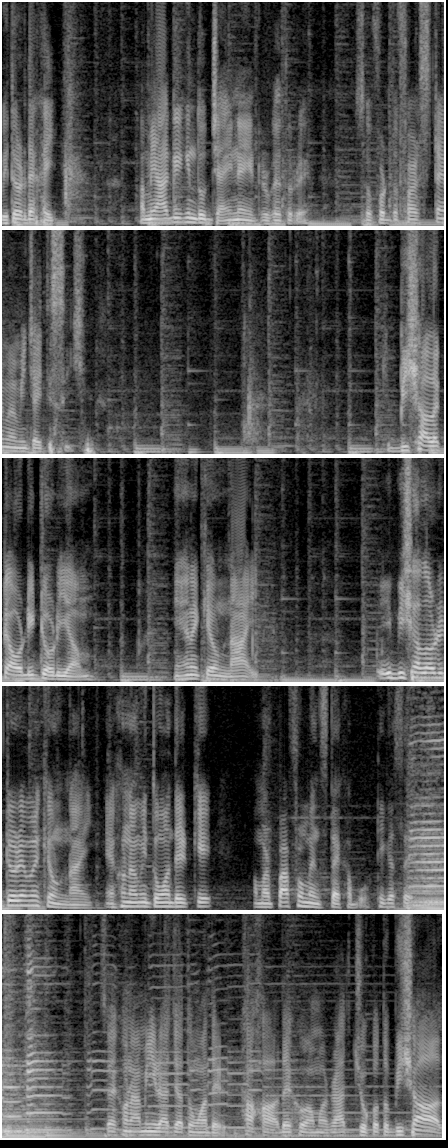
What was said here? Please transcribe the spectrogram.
ভিতরে দেখাই। আমি আগে কিন্তু যাই না এটার ভেতরে। So for the first time আমি যাইতেছি। বিশাল একটা অডিটোরিয়াম এখানে কেউ নাই। এই বিশাল অডিটোরিয়ামে কেউ নাই। এখন আমি তোমাদেরকে আমার পারফরমেন্স দেখাবো, ঠিক আছে? তো এখন আমি রাজা তোমাদের। হাহা দেখো আমার রাজ্য কত বিশাল।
